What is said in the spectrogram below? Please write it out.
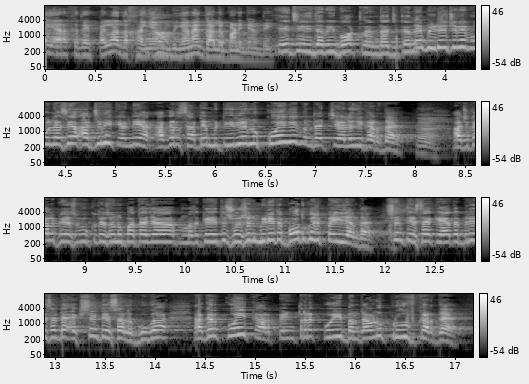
ਯਾਰ ਕਿਤੇ ਪਹਿਲਾਂ ਦਿਖਾਈਆਂ ਹੁੰਦੀਆਂ ਨਾ ਗੱਲ ਬਣ ਜਾਂਦੀ। ਇਹ ਚੀਜ਼ ਦਾ ਵੀ ਬਹੁਤ ਟ੍ਰੈਂਡ ਅੱਜ ਕੱਲ੍ਹ ਇਹ ਵੀਡੀਓ 'ਚ ਵੀ ਬੋਲਿਆ ਸੀ ਅੱਜ ਵੀ ਕਹਿੰਦੇ ਆ ਅਗਰ ਸਾਡੇ ਮਟੀਰੀਅਲ ਨੂੰ ਕੋਈ ਵੀ ਬੰਦਾ ਚੈਲੰਜ ਕਰਦਾ ਹੈ ਅੱਜ ਕੱਲ੍ਹ ਫੇਸਬੁੱਕ ਤੇ ਤੁਹਾਨੂੰ ਪਤਾ ਜਾਂ ਮਤਲਬ ਕਿ ਇਹ ਤੇ ਸੋਸ਼ਲ ਮੀਡੀਆ ਤੇ ਬਹੁਤ ਕੁਝ ਪਈ ਜਾਂਦਾ ਹੈ। ਐਕਸ਼ਨ ਟੇਸਾ ਕਿਹਾ ਤਾਂ ਵੀਰੇ ਸਾਡਾ ਐਕਸ਼ਨ ਟੇਸਾ ਲੱਗੂਗਾ। ਅਗਰ ਕੋਈ ਕਾਰਪੈਂਟਰ ਕੋਈ ਬੰਦਾ ਉਹਨੂੰ ਪ੍ਰੂਫ ਕਰਦਾ ਹੈ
